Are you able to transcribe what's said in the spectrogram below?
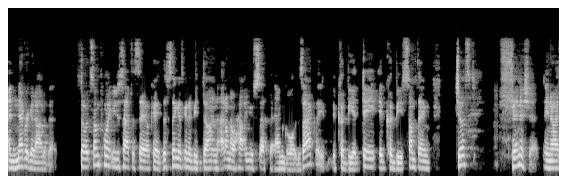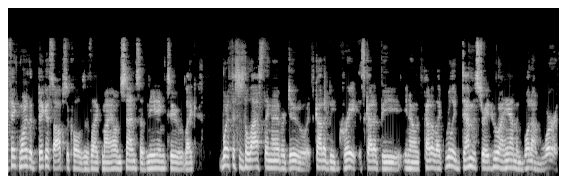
and never get out of it. So at some point, you just have to say, okay, this thing is going to be done. I don't know how you set the end goal exactly. It could be a date. It could be something. Just finish it. You know, I think one of the biggest obstacles is like my own sense of needing to like what if this is the last thing I ever do? It's got to be great. It's got to be, you know, it's got to like really demonstrate who I am and what I'm worth.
